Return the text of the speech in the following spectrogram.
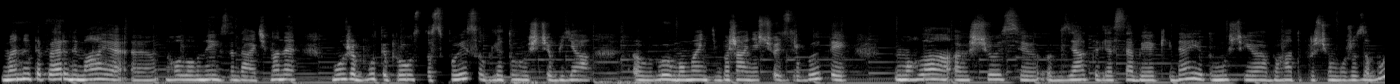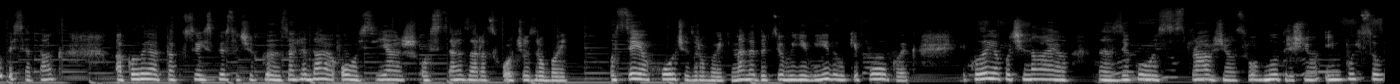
У мене тепер немає е, головних задач. У мене може бути просто список для того, щоб я в моменті бажання щось зробити могла е, щось е, взяти для себе як ідею, тому що я багато про що можу забутися, так. А коли я так в свій списочок е, заглядаю, ось я ж ось це зараз хочу зробити. Ось це я хочу зробити. У мене до цього є відгук і поклик. І коли я починаю з якогось справжнього свого внутрішнього імпульсу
